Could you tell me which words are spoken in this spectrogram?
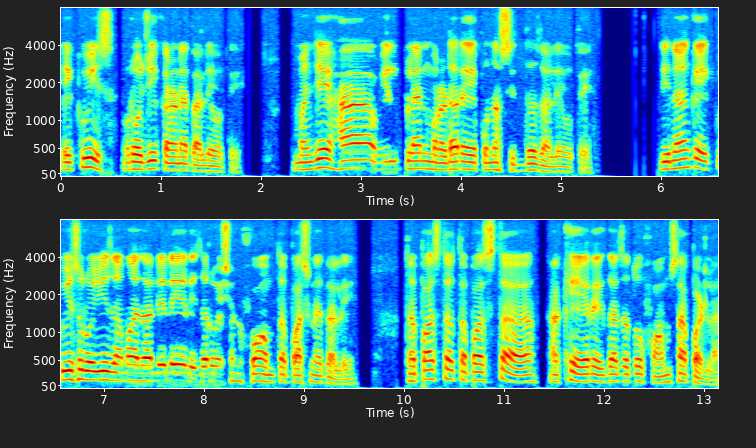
एकवीस रोजी करण्यात आले होते. म्हणजे हा वेल प्लॅन मर्डर हे पुन्हा सिद्ध झाले होते. दिनांक एकवीस रोजी जमा झालेले रिझर्वेशन फॉर्म तपासण्यात आले. तपासता तपासता अखेर एकदाचा तो फॉर्म सापडला.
